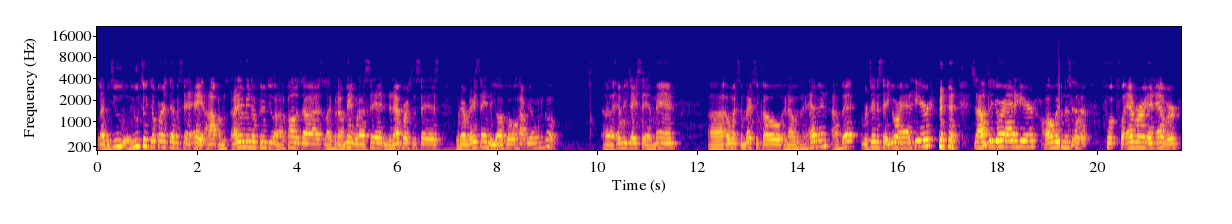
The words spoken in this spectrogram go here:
Like, but you you took the first step and saying, "Hey, I, I'm I didn't mean to offend you. I apologize." Like, but I meant what I said, and then that person says whatever they say, and then y'all go however y'all want to go. Uh, Ebony J said, "Man, uh, I went to Mexico and I was in heaven. I bet." Regina said, "Your ad here." Shout out to your ad here. Always from this for, for forever and ever.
